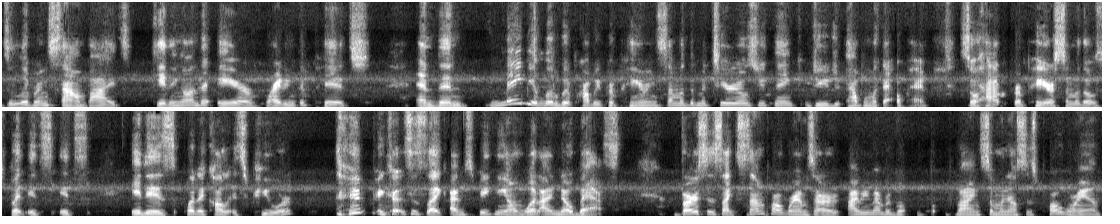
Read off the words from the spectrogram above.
delivering sound bites, getting on the air, writing the pitch, and then maybe a little bit probably preparing some of the materials you think. Do you help them with that? Okay. So how to prepare some of those. But it's it's it is what i call it it's pure because it's like i'm speaking on what i know best versus like some programs are i remember go, buying someone else's program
